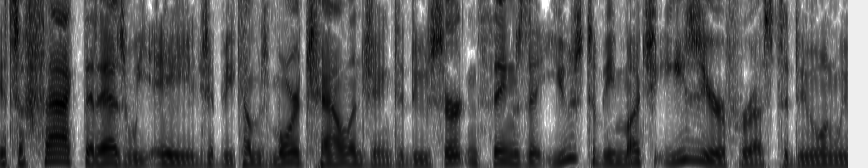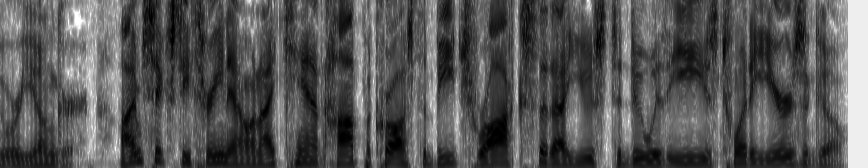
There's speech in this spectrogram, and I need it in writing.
It's a fact that as we age, it becomes more challenging to do certain things that used to be much easier for us to do when we were younger. I'm 63 now and I can't hop across the beach rocks that I used to do with ease 20 years ago.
